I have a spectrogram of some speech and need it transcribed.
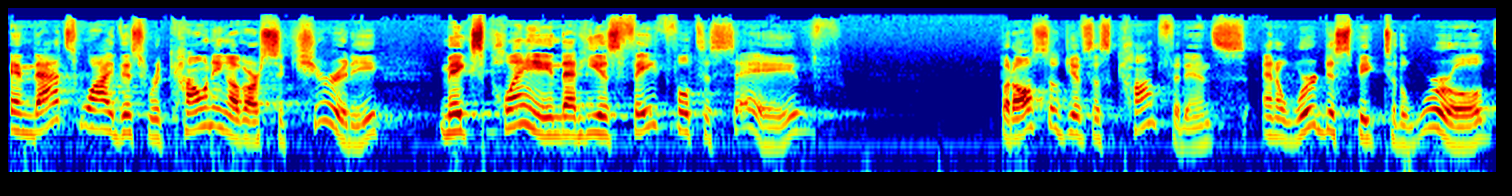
And that's why this recounting of our security makes plain that He is faithful to save but also gives us confidence and a word to speak to the world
